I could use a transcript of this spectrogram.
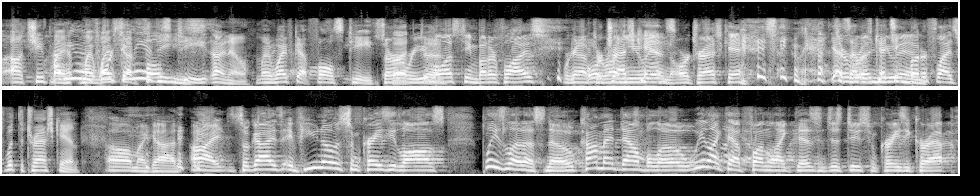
Uh, Chief, How my, my wife got false teeth. I know. My wife got false teeth. Sir, but, were you uh, molesting butterflies? We're gonna have to run trash you cans. in, or trash cans. We're gonna Yes, I was catching butterflies with the trash can. Oh my God! All right, so guys, if you know some crazy laws, please let us know. Comment down below. We like to have fun like this and just do some crazy crap.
